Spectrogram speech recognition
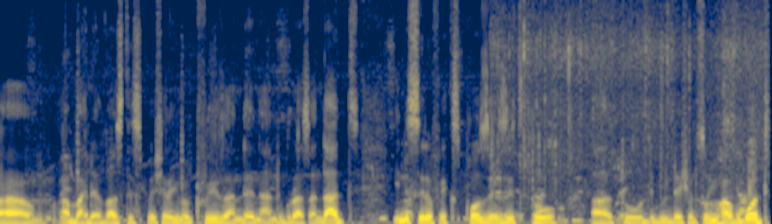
uh, biodiversity, especially you know trees and then and grass, and that in itself exposes it to uh, to degradation. So you have got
